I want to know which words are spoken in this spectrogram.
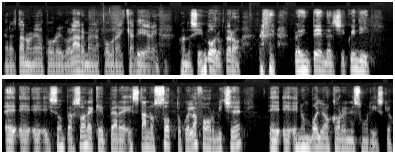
In realtà non è la paura di volare, ma è la paura di cadere quando si è in volo, però per intenderci. Quindi eh, eh, sono persone che per, stanno sotto quella forbice e, e, e, non vogliono correre nessun rischio.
